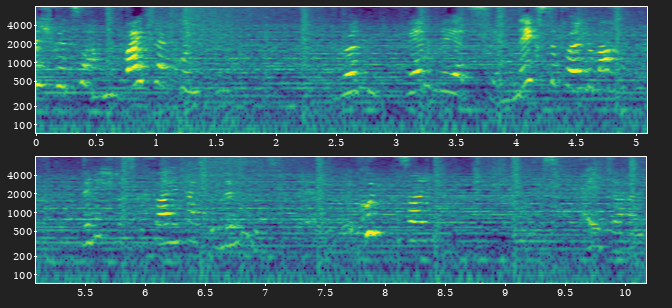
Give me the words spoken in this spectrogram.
Aber ich würde sagen, weiter erkunden würden, werden wir jetzt die nächste Folge machen, wenn euch das gefallen hat und wenn wir das äh, erkunden sollen. Das Alter halt.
